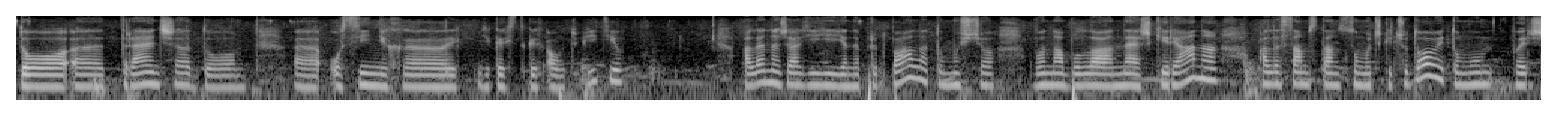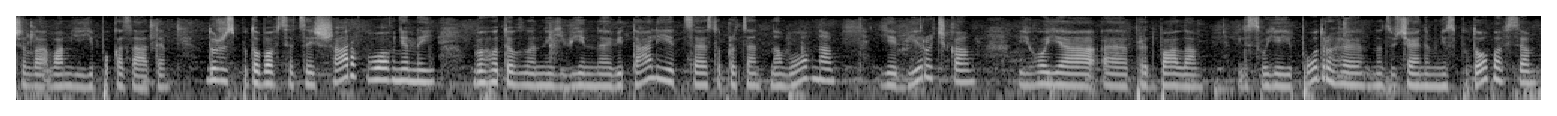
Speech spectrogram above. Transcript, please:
до е, тренча, до осінніх якихось таких аутфітів. Але, на жаль, її я не придбала, тому що вона була не шкіряна, але сам стан сумочки чудовий, тому вирішила вам її показати. Дуже сподобався цей шарф вовняний, виготовлений він в Італії. Це 100% вовна, є бірочка. Його я е, придбала для своєї подруги. Надзвичайно мені сподобався.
